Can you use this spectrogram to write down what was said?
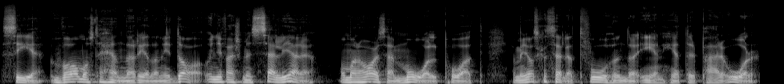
se vad måste hända redan idag. Ungefär som en säljare. Om man har ett så här mål på att ja, men jag ska sälja 200 enheter per år.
